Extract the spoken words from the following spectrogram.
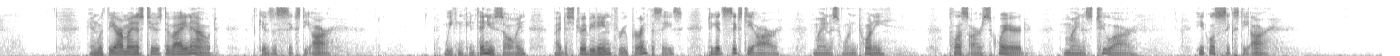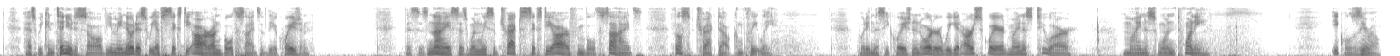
And with the r minus 2's dividing out, it gives us 60r. We can continue solving by distributing through parentheses to get 60r minus 120 plus r squared minus 2r equals 60r. As we continue to solve, you may notice we have 60r on both sides of the equation. This is nice, as when we subtract 60r from both sides, they'll subtract out completely. Putting this equation in order, we get r squared minus 2r minus 120 equals 0.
